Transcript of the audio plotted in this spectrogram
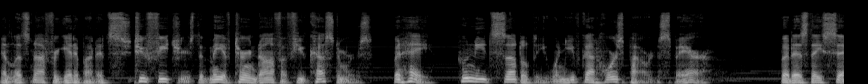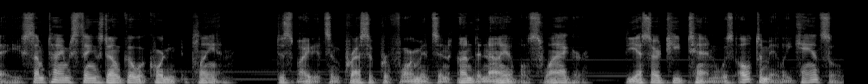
And let's not forget about its two features that may have turned off a few customers. But hey, who needs subtlety when you've got horsepower to spare? But as they say, sometimes things don't go according to plan. Despite its impressive performance and undeniable swagger, the SRT 10 was ultimately canceled,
